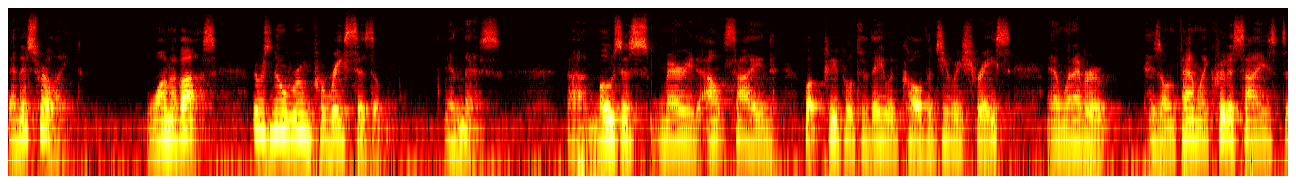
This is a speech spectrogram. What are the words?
an Israelite, one of us. There was no room for racism in this. Uh, Moses married outside what people today would call the Jewish race, and whenever his own family criticized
